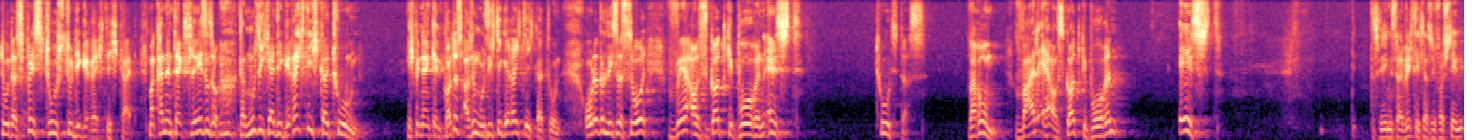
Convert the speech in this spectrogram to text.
du das bist, tust du die Gerechtigkeit. Man kann den Text lesen so, dann muss ich ja die Gerechtigkeit tun. Ich bin ein Kind Gottes, also muss ich die Gerechtigkeit tun. Oder du liest es so, wer aus Gott geboren ist, tut das. Warum? Weil er aus Gott geboren ist. Deswegen ist es sehr wichtig, dass wir verstehen,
